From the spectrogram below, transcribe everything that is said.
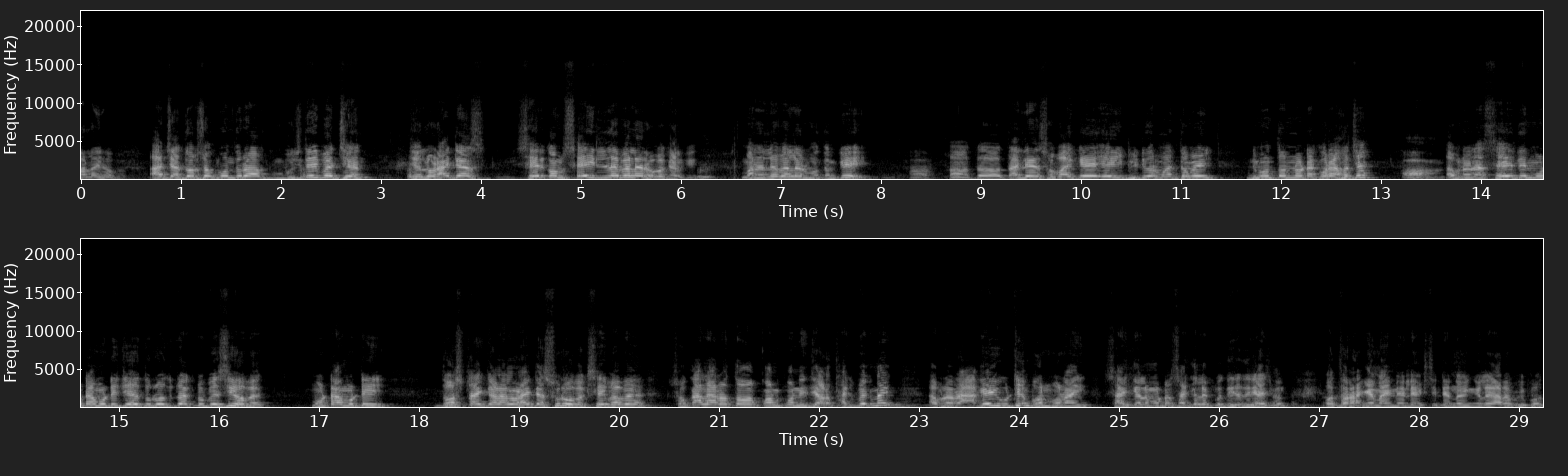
ভালোই হবে। আচ্ছা দর্শক বন্ধুরা বুঝতেই পারছেন যে লড়াইটা সেরকম সেই লেভেলের হবে আর কি মানে লেভেলের মতন কি? হ্যাঁ। হ্যাঁ তো তাহলে সবাইকে এই ভিডিওর মাধ্যমেই নিমন্ত্রণটা করা হচ্ছে। হ্যাঁ হ্যাঁ। আপনারা সেই দিন মোটামুটি যেহেতু রোদটা একটু বেশি হবে মোটামুটি দশটায় কাড়া লড়াইটা শুরু হবে সেইভাবে সকালে আরও তো কনকনি যারা থাকবে নাই আপনারা আগেই উঠে ভন ভনাই সাইকেল মোটর সাইকেল একটু ধীরে ধীরে আসবেন। অত আগে নাই নাহলে অ্যাক্সিডেন্ট হয়ে গেলে আরও বিপদ।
